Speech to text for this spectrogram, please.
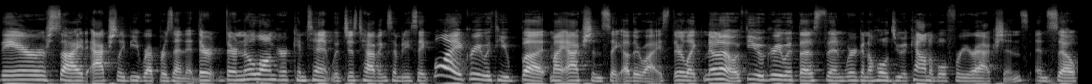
their side actually be represented. They're they're no longer content with just having somebody say, "Well, I agree with you, but my actions say otherwise." They're like, "No, no, if you agree with us, then we're going to hold you accountable for your actions." And so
